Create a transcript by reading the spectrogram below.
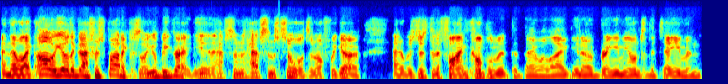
and they were like, "Oh, you're the guy from Spartacus. Oh, you'll be great. Here, have some have some swords, and off we go." And it was just a defined compliment that they were like, you know, bringing me onto the team and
